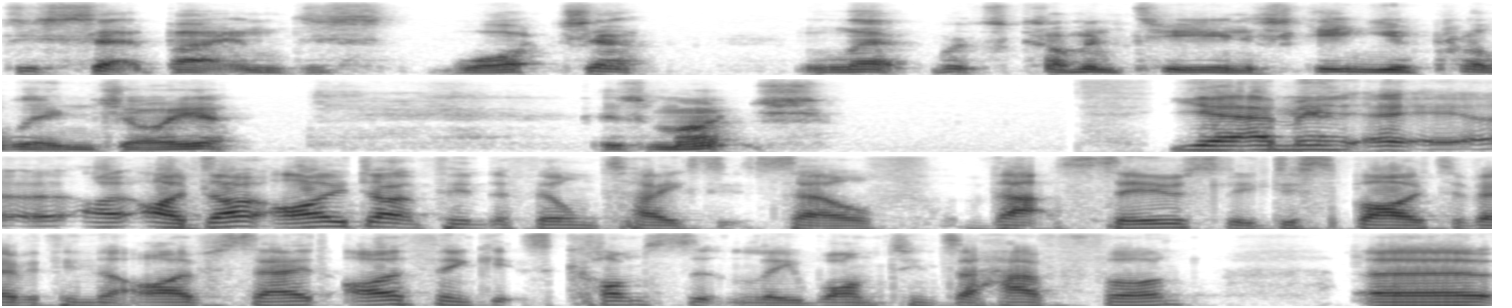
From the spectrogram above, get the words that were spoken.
just sit back and just watch it let what's coming to you in the screen, you'll probably enjoy it as much. Yeah, I mean, I, I, don't, I don't think the film takes itself that seriously, despite of everything that I've said. I think it's constantly wanting to have fun uh,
